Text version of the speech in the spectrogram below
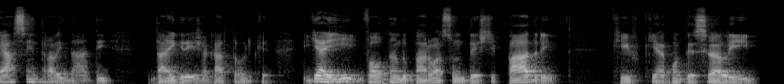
é a centralidade da Igreja Católica. E aí, voltando para o assunto deste padre, que, que aconteceu ali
